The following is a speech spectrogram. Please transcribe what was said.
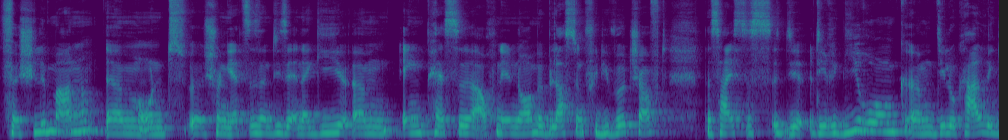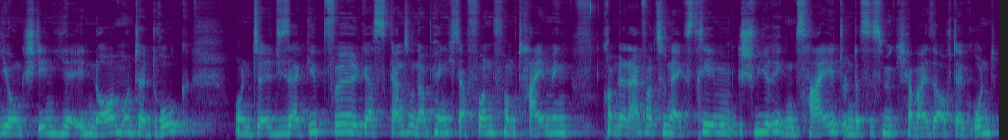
verschlimmern. Ähm, und äh, schon jetzt sind diese Energieengpässe ähm, auch eine enorme Belastung für die Wirtschaft. Das heißt, es, die, die Regierung, ähm, die Lokalregierung stehen hier enorm unter Druck. Und äh, dieser Gipfel, das ganz unabhängig davon vom Timing, kommt dann einfach zu einer extrem schwierigen Zeit. Und das ist möglicherweise auch der Grund,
